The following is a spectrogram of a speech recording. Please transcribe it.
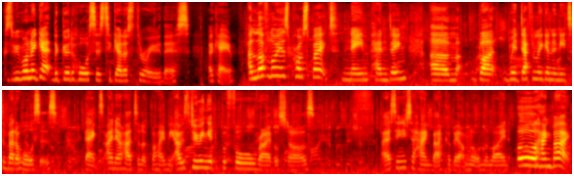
because we want to get the good horses to get us through this. Okay. I love Lawyer's Prospect, name pending, um, but we're definitely going to need some better horses. Thanks. I know how to look behind me. I was doing it before Rival Stars. I actually need to hang back a bit. I'm not on the line. Oh, hang back.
